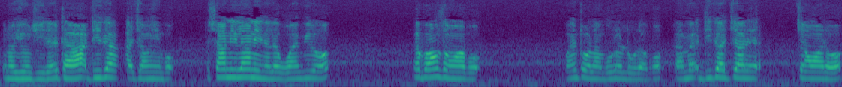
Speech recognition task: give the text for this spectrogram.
ကျွန်တော်ယုံကြည်တယ်ဒါကအဓိကအကြောင်းရင်းပေါ့တခြားနီလန်းနေနဲ့လည်းဝိုင်းပြီးတော့အပေါင်းဆောင်ကပေါ့ ဝိုင်းတော်လန်ဖို့တော့လိုတာပေါ့ဒါပေမဲ့အဓိကကြတဲ့အကြောင်းကတော့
